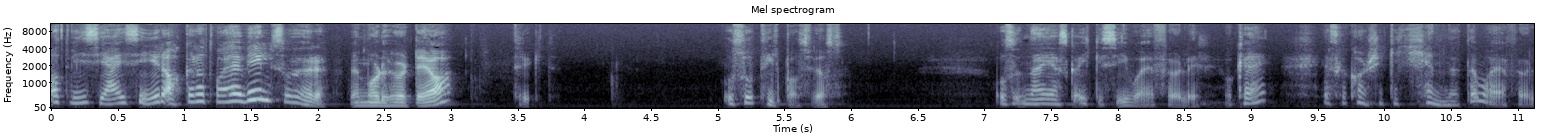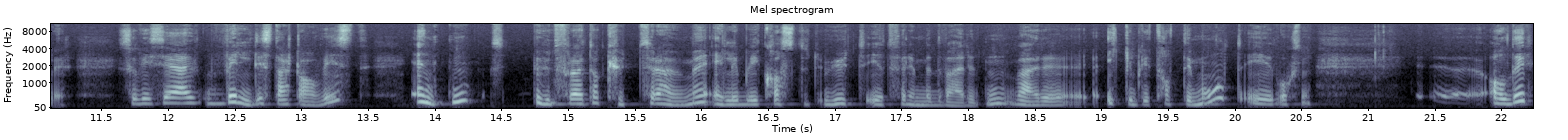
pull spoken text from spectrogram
at hvis jeg sier akkurat hva jeg vil, så hører 'Hvem har du hørt det av?' Frykt. Og så tilpasser vi oss. Og så Nei, jeg skal ikke si hva jeg føler. ok? Jeg skal kanskje ikke kjenne etter hva jeg føler. Så hvis jeg er veldig sterkt avvist, enten ut fra et akutt traume eller bli kastet ut i et fremmed verden, være, ikke bli tatt imot i voksen eh, alder,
